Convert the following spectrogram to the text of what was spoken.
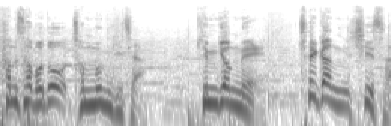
탐사보도 전문 기자 김경래 최강 시사.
